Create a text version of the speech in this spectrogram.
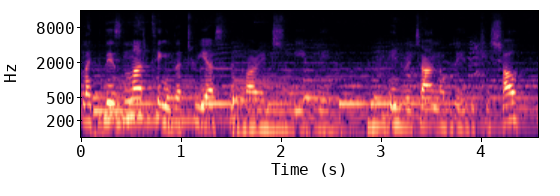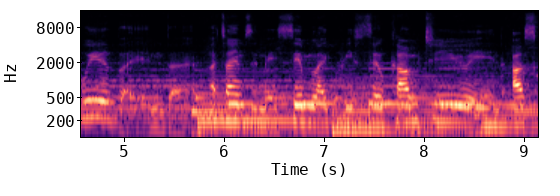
Like there's nothing that we ask the parents to give them in return of the education help with and uh, at times it may seem like we still come to you and ask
